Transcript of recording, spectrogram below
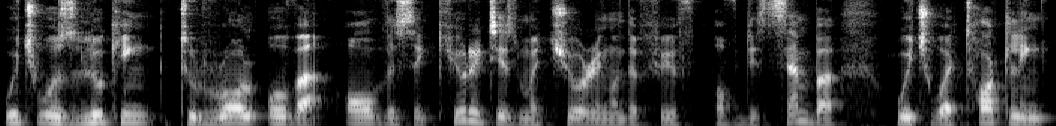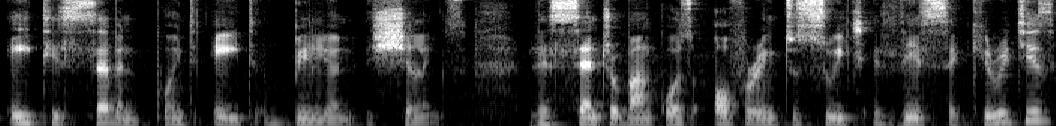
which was looking to roll over all the securities maturing on the 5th of December, which were totaling 87.8 billion shillings. The central bank was offering to switch these securities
